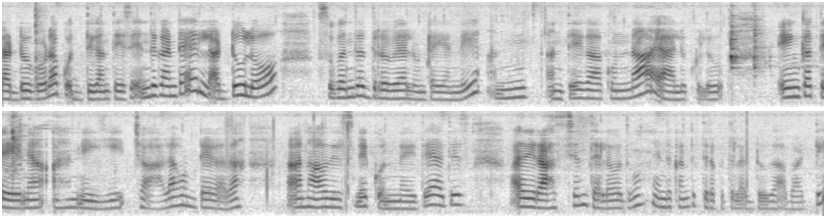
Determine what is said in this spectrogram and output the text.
లడ్డు కూడా కొద్దిగా తీసే ఎందుకంటే లడ్డూలో సుగంధ ద్రవ్యాలు ఉంటాయండి. అంతేకాకుండా యాలకులు ఇంకా తేనె నెయ్యి చాలా ఉంటాయి కదా. నాకు తెలిసినవి కొన్ని అయితే. అయితే అది రహస్యం తెలియదు ఎందుకంటే తిరుపతి లడ్డు కాబట్టి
